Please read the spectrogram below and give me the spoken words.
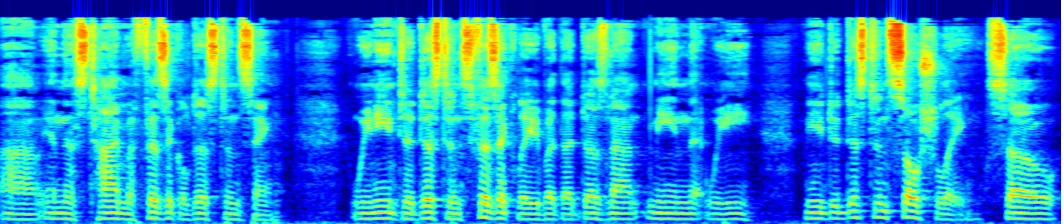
uh, in this time of physical distancing. We need to distance physically, but that does not mean that we need to distance socially. So,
